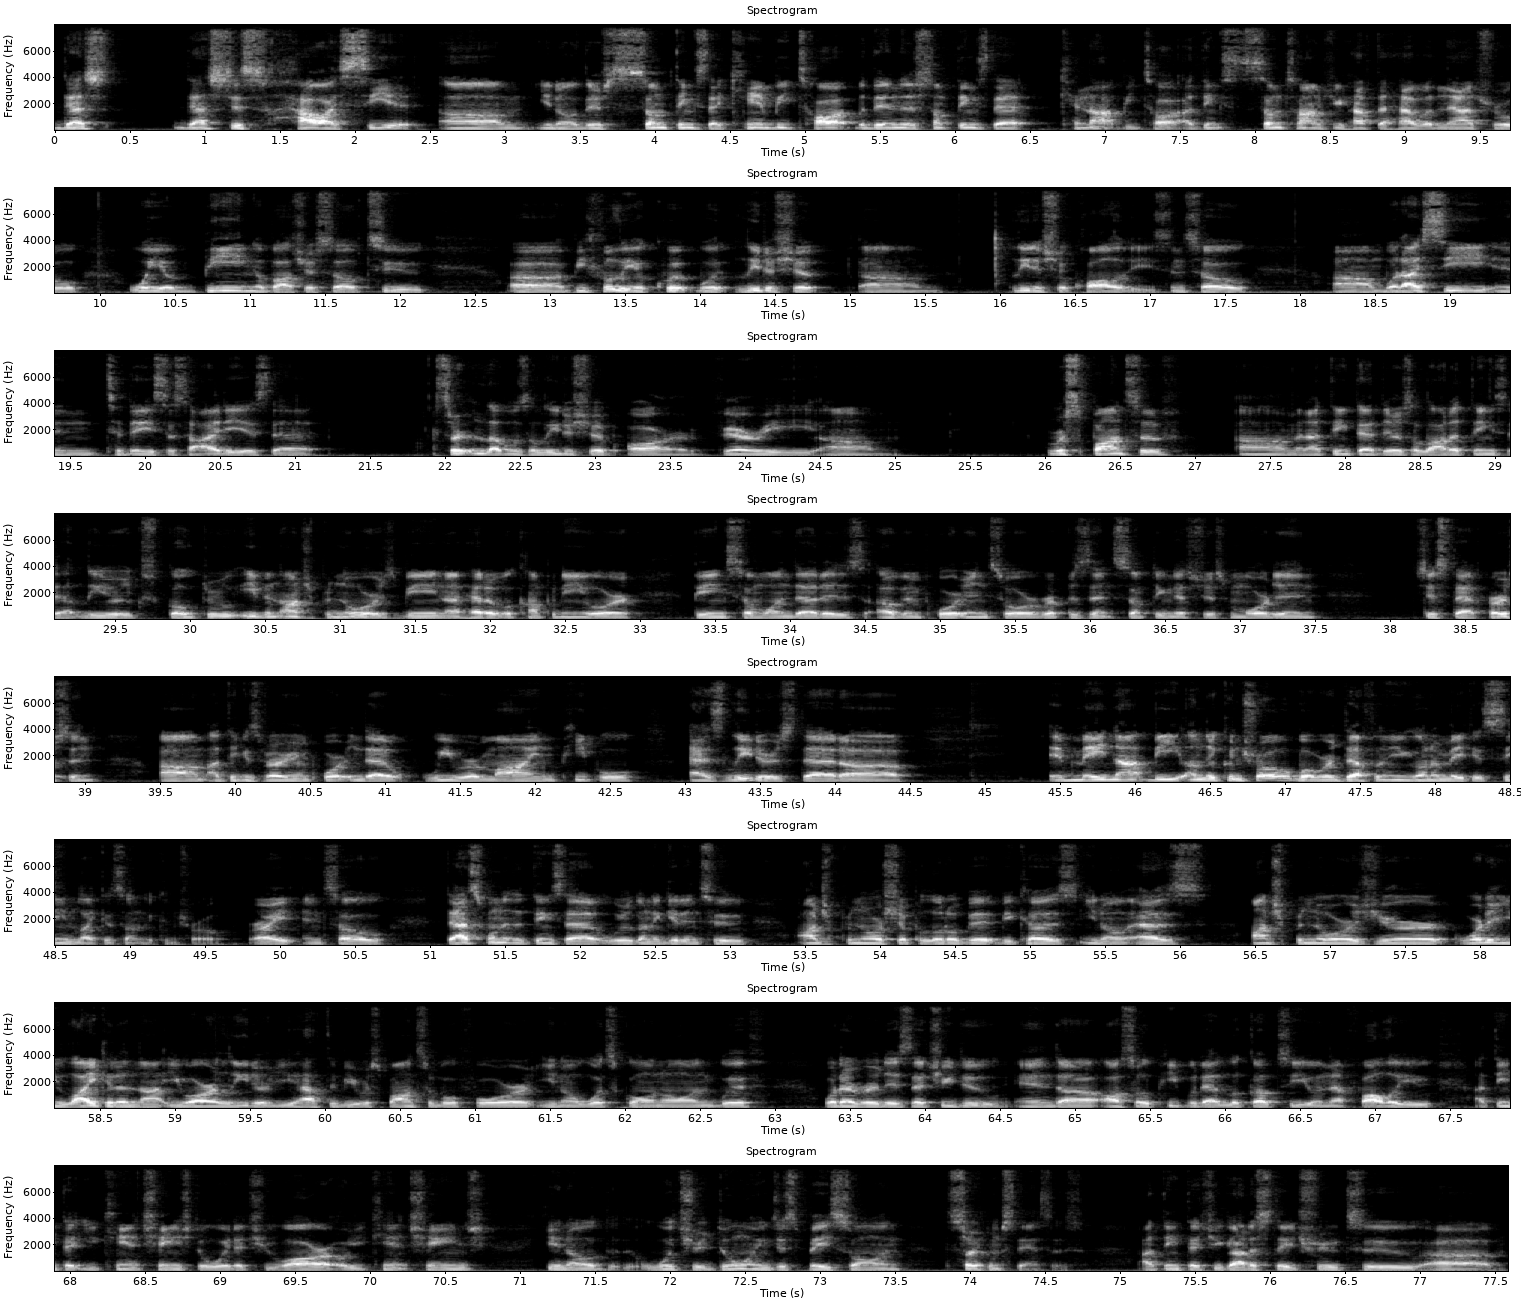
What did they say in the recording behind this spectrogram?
that's that's just how I see it. Um, you know, there's some things that can be taught, but then there's some things that cannot be taught. I think sometimes you have to have a natural way of being about yourself to uh, be fully equipped with leadership um, leadership qualities. And so, um, what I see in today's society is that certain levels of leadership are very um, responsive um, and I think that there's a lot of things that leaders go through, even entrepreneurs being a head of a company or being someone that is of importance or represents something that's just more than just that person. Um, I think it's very important that we remind people as leaders that uh, it may not be under control, but we're definitely going to make it seem like it's under control, right? And so that's one of the things that we're going to get into entrepreneurship a little bit because, you know, as entrepreneurs you're whether you like it or not you are a leader. You have to be responsible for you know what's going on with whatever it is that you do. And uh, also people that look up to you and that follow you i think that you can't change the way that you are or you can't change you know th- what you're doing just based on circumstances. I think that you got to stay true to uh,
